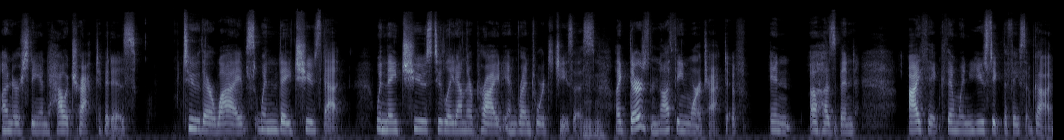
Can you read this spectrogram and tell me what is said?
understand how attractive it is to their wives when they choose that, when they choose to lay down their pride and run towards Jesus. Mhm. Like, there's nothing more attractive in a husband, I think, than when you seek the face of God.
